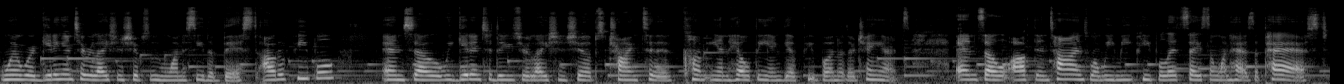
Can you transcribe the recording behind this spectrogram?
when we're getting into relationships, we want to see the best out of people. And so we get into these relationships trying to come in healthy and give people another chance. And so oftentimes when we meet people, let's say someone has a past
